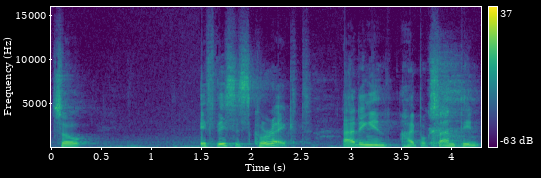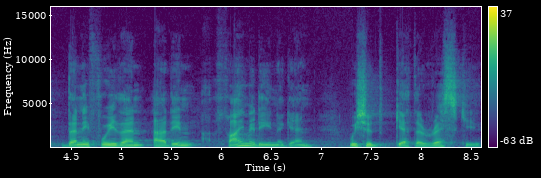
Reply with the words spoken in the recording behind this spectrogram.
So if this is correct, adding in hypoxanthine, then if we then add in thymidine again, we should get a rescue.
